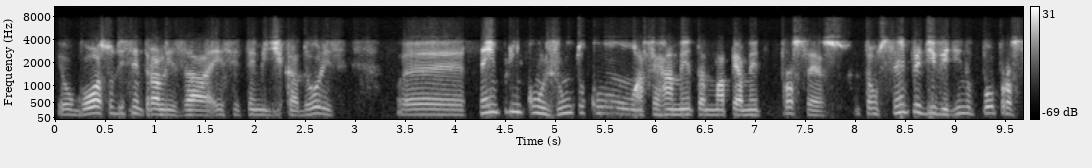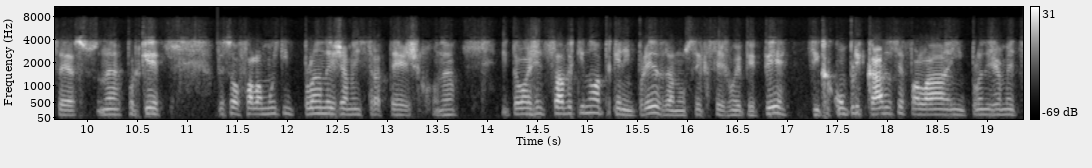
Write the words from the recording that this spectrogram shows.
eu gosto de centralizar esse tema de indicadores é, sempre em conjunto com a ferramenta mapeamento do processo. Então, sempre dividindo por processo, né? Porque o pessoal fala muito em planejamento estratégico, né? Então, a gente sabe que numa pequena empresa, a não ser que seja um EPP, fica complicado você falar em planejamento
